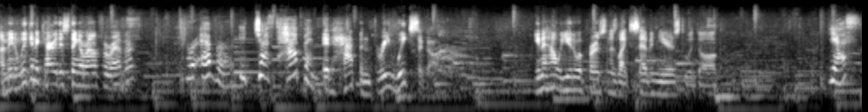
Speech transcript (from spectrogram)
I mean, are we gonna carry this thing around forever? Forever. It just happened. It happened three weeks ago. You know how a year to a person is like seven years to a dog? Yes?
